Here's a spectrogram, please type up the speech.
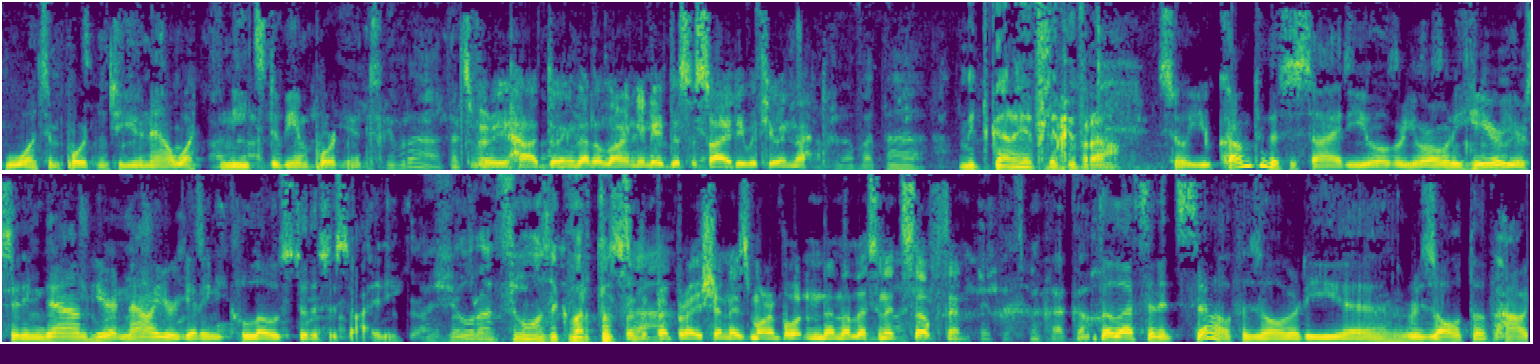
what's important to you now, what needs to be important. It's very hard doing that alone. You need the society with you in that. So you come to the society, you're already here, you're sitting down here, now you're getting close to the society. So the preparation is more important than the lesson itself then. The lesson itself is already a result of how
